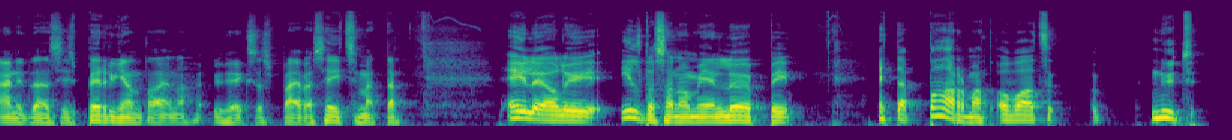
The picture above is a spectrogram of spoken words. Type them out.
äänitään siis perjantaina 9. päivä 7. Eilen oli Iltasanomien lööppi, että parmat ovat nyt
